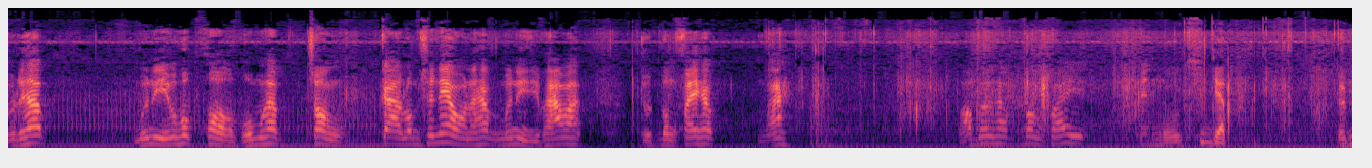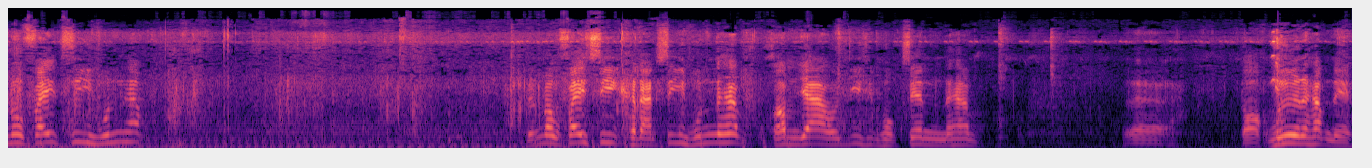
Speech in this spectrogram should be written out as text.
วัสดีครับ มือหนีมาพบพ่อกับผมครับ ช่องกาลมชาแนลนะครับ มือหนีจะพามาจุดบังไฟครับมามาเบิ้งครับบังไฟเป็นโอ้ขี้ยัดเป็นบังไฟสี่หุ่นครับ เป็นบังไฟสี่ขนาดสี่หุ่นนะครับ ความยาว26เซนนะครับเอ่อตอกมือนะครับเนี่ย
